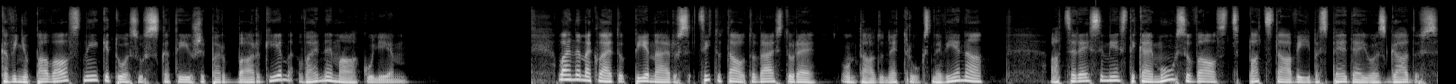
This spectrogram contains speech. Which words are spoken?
ka viņu pavalsnieki tos uzskatījuši par bargiem vai nemākuļiem. Lai nemeklētu piemērus citu tautu vēsturē, un tādu netrūks nevienā, atcerēsimies tikai mūsu valsts patstāvības pēdējos gadus.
